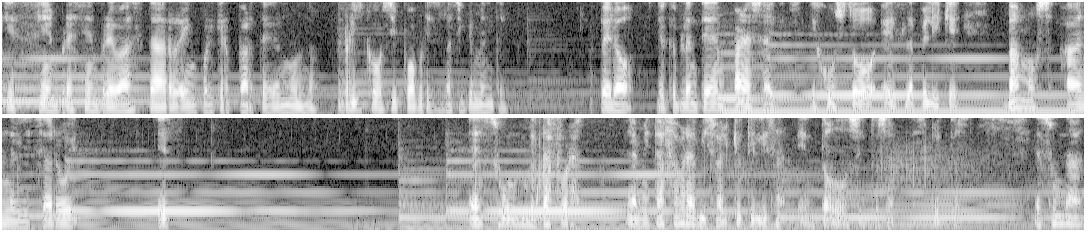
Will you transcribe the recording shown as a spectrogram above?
que siempre, siempre va a estar en cualquier parte del mundo, ricos y pobres básicamente. Pero lo que plantea en Parasite, y justo es la peli que vamos a analizar hoy, es, es una metáfora, la metáfora visual que utiliza en todos estos aspectos. Es una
